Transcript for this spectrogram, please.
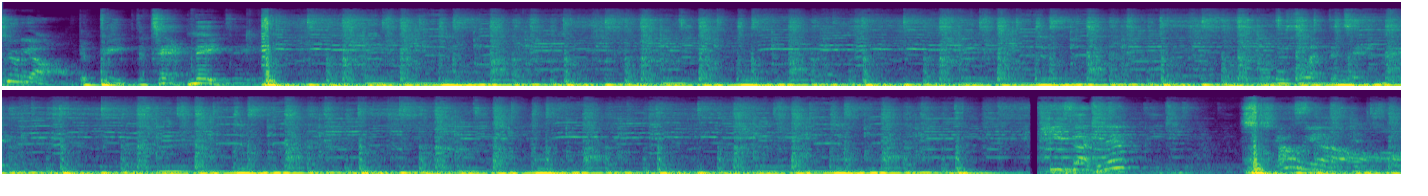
show y'all the beat, the technique. She's like, oh.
